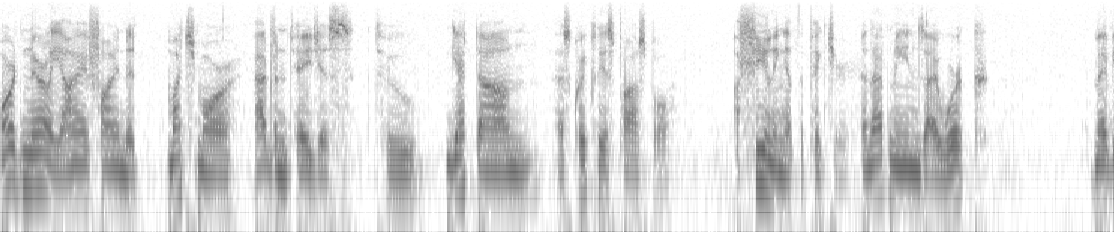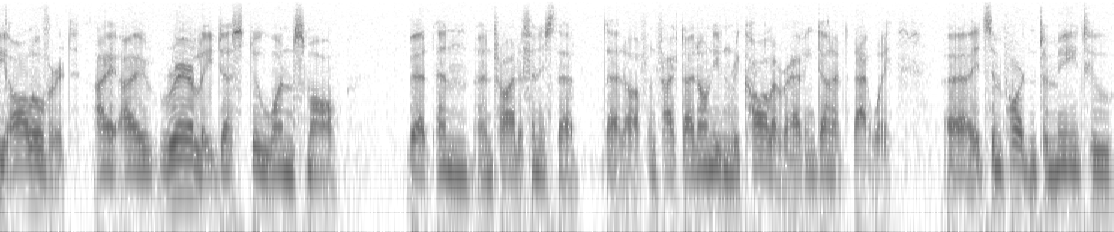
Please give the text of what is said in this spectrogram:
Ordinarily, I find it much more advantageous to get down as quickly as possible a feeling of the picture, and that means I work maybe all over it. I, I rarely just do one small bit and, and try to finish that, that off. In fact, I don't even recall ever having done it that way. Uh, it's important to me to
